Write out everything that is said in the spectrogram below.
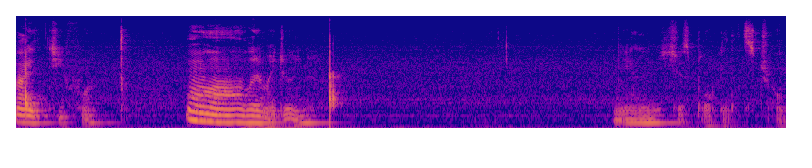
Knight g4. Oh, what am I doing? Yeah, let just block it, that's strong.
